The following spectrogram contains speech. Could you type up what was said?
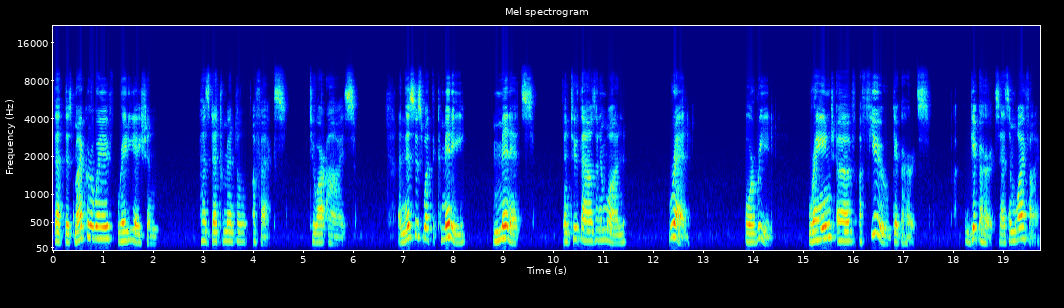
that this microwave radiation has detrimental effects to our eyes. And this is what the committee minutes in 2001 read or read range of a few gigahertz, gigahertz as in Wi Fi.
